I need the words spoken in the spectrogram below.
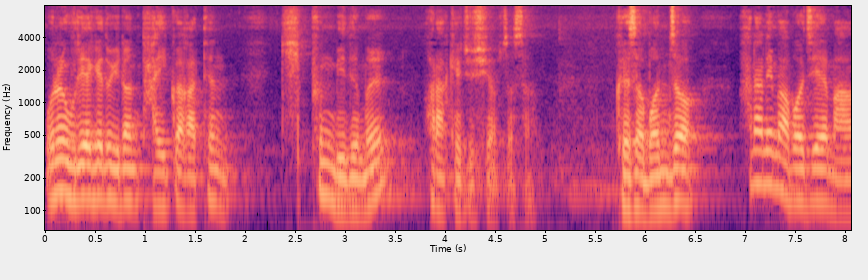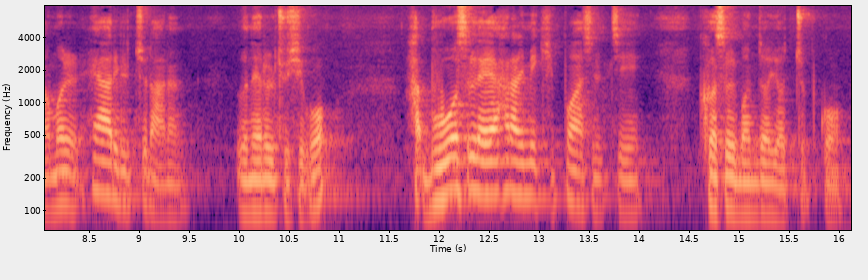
오늘 우리에게도 이런 다윗과 같은 깊은 믿음을 허락해 주시옵소서. 그래서 먼저 하나님 아버지의 마음을 헤아릴 줄 아는 은혜를 주시고 무엇을 해야 하나님이 기뻐하실지 그것을 먼저 여쭙고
